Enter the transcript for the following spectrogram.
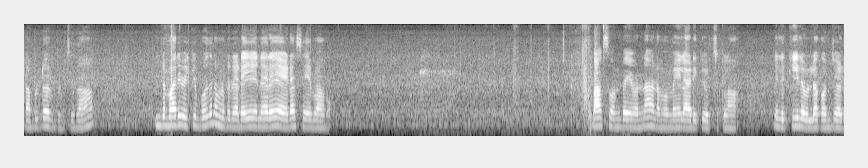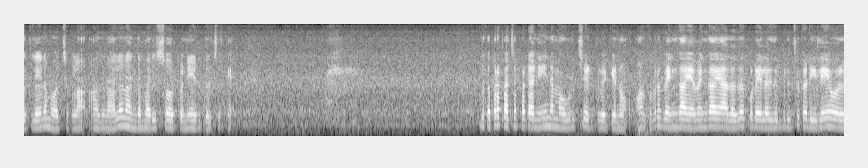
டபுள் டோர் ஃப்ரிட்ஜு தான். இந்த மாதிரி வைக்கும்போது நம்மளுக்கு நிறைய நிறைய இடம் சேவ் ஆகும். பாக்ஸ் ஒன் பை ஒன்னாக நம்ம மேலே அடுக்கி வச்சுக்கலாம். இல்லை கீழே உள்ள கொஞ்சம் இடத்துலையே நம்ம வச்சுக்கலாம். அதனால நான் இந்த மாதிரி ஸ்டோர் பண்ணி எடுத்து வச்சுருக்கேன். அதுக்கப்புறம் பச்சை பட்டாணி நம்ம உரித்து எடுத்து வைக்கணும். அதுக்கப்புறம் வெங்காயம் வெங்காயம் அதாவது குடையில் இது பிரிட்ஜு கடியிலே ஒரு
